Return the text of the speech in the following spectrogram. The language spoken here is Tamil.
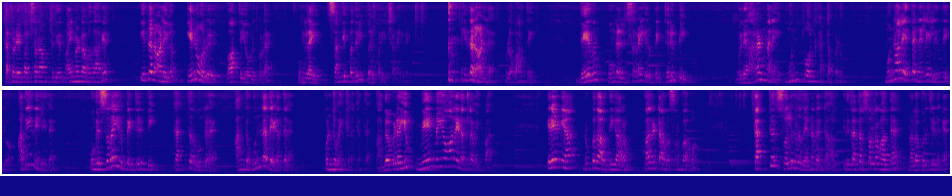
கத்துடைய பரிசுநாமத்துக்கு மைமண்டாவதாக இந்த நாளிலும் இன்னும் ஒரு வார்த்தையோடு கூட உங்களை சந்திப்பதில் பெருமகிழ்ச்சி அடைகிறேன். இந்த நாளில் உள்ள வார்த்தை தேவன் உங்கள் சிறையிருப்பை திருப்பி உங்களுடைய அரண்மனை முன்போல் கட்டப்படும். முன்னால் எந்த நிலையில் இருந்தீங்களோ அதே நிலையில உங்க சிறையிருப்பை திருப்பி கத்தர் உங்களை அந்த உன்னத இடத்துல கொண்டு வைக்கிற கத்தர் அதை விடையும் மேன்மையான இடத்துல வைப்பார். இரேமியா முப்பதாவது அதிகாரம் பதினெட்டாவது வசனம் பார்ப்போம். கத்தர் சொல்லுகிறது என்னவென்றால் இது கத்தர் சொல்ற வார்த்தை நல்லா புரிஞ்சுடுங்க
